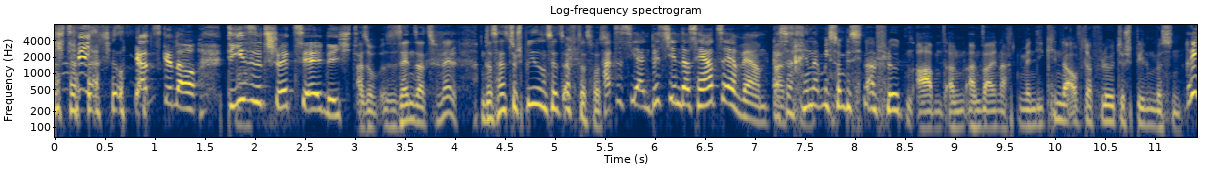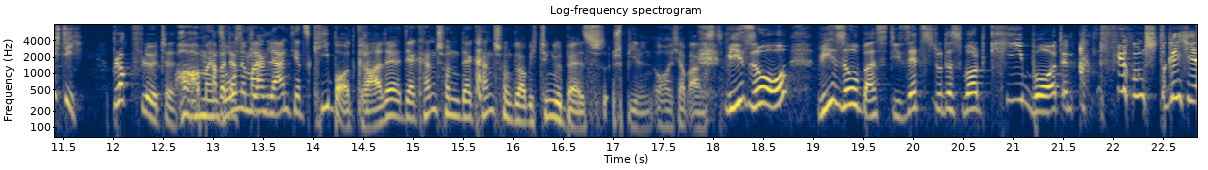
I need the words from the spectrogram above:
Richtig, ganz genau. Diese speziell nicht. Also sensationell. Und das heißt, du spielst uns jetzt öfters was. Hat es dir ein bisschen das Herz erwärmt? Das erinnert mich so ein bisschen an Flötenabend an, an Weihnachten, wenn die Kinder auf der Flöte spielen müssen. Richtig. Blockflöte. Oh, mein Aber Sohnemann lernt jetzt Keyboard gerade. Der kann schon, der kann schon, glaube ich, Jingle Bells spielen. Oh, ich habe Angst. Wieso? Wieso, Basti? Setzt du das Wort Keyboard in Anführungsstriche?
